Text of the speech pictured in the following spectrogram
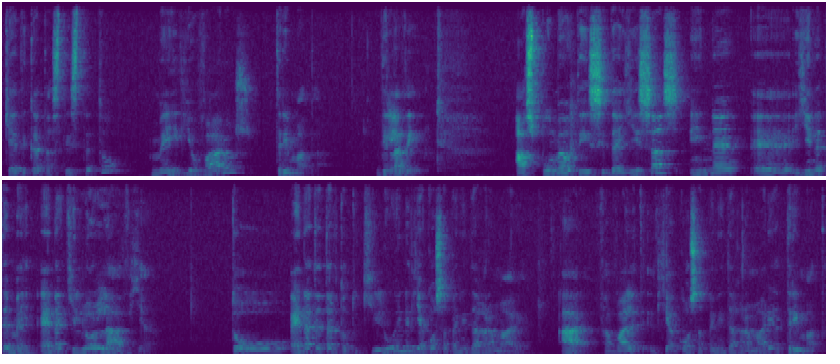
και αντικαταστήστε το με ίδιο βάρος τρίματα. Δηλαδή, ας πούμε ότι η συνταγή σας είναι, ε, γίνεται με ένα κιλό λάδια. Το 1 τέταρτο του κιλού είναι 250 γραμμάρια. Άρα θα βάλετε 250 γραμμάρια τρίματα.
